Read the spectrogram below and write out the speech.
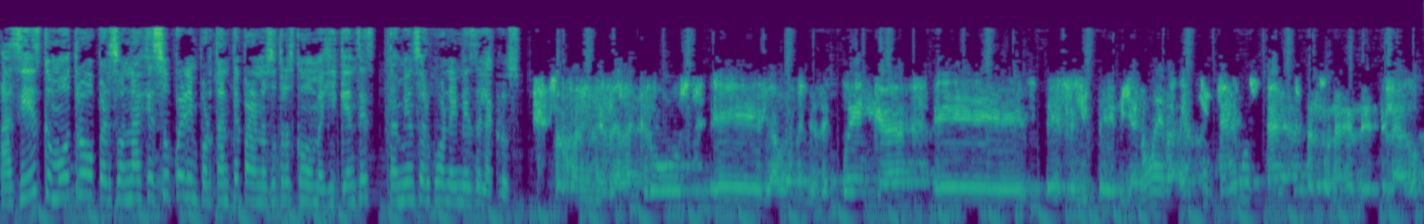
Así es, como otro personaje súper importante para nosotros como mexiquenses, también Sor Juana Inés de la Cruz. Sor Juana Inés de la Cruz, eh, Laura Méndez de Cuenca, eh, Felipe Villanueva, en fin, tenemos tantos personajes de este lado,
